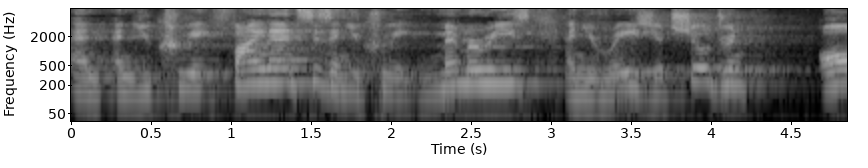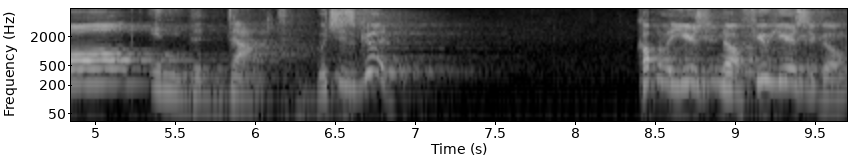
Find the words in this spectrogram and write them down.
and, and you create finances and you create memories and you raise your children all in the dot, which is good. A couple of years, no, a few years ago,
